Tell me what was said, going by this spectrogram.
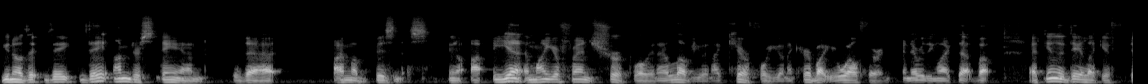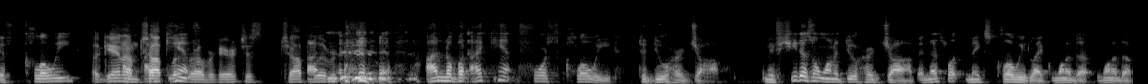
you know they they they understand that I'm a business. You know, I, yeah, am I your friend? Sure, Chloe, and I love you and I care for you and I care about your welfare and, and everything like that. But at the end of the day, like if if Chloe Again, I- I'm I chopped can't- liver over here. Just chopped I, liver. I know, but I can't force Chloe to do her job. I mean, if she doesn't want to do her job, and that's what makes Chloe like one of the one of the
